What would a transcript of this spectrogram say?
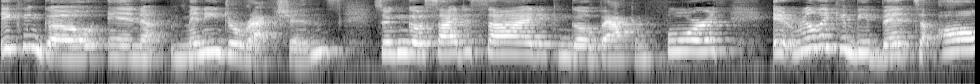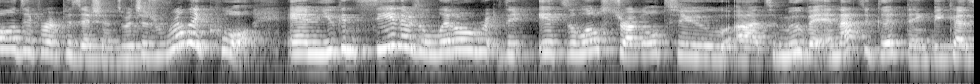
it can go in many directions. So it can go side to side, it can go back and forth. It really can be bent to all different positions, which is really cool. And you can see there's a little, it's a little struggle to uh, to move it, and that's a good thing because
